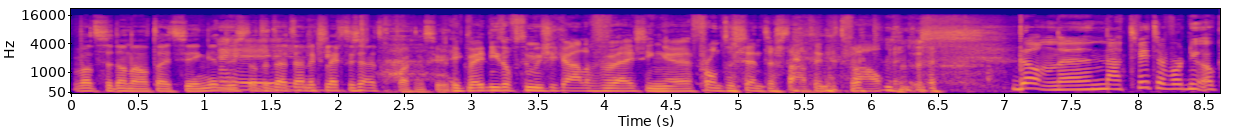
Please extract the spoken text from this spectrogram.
Wat ze dan altijd zingen. Hey. Dus dat het uiteindelijk slecht is uitgepakt, natuurlijk. Ik weet niet of de muzikale verwijzing uh, front en center staat in dit verhaal. dan, uh, na Twitter wordt nu ook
